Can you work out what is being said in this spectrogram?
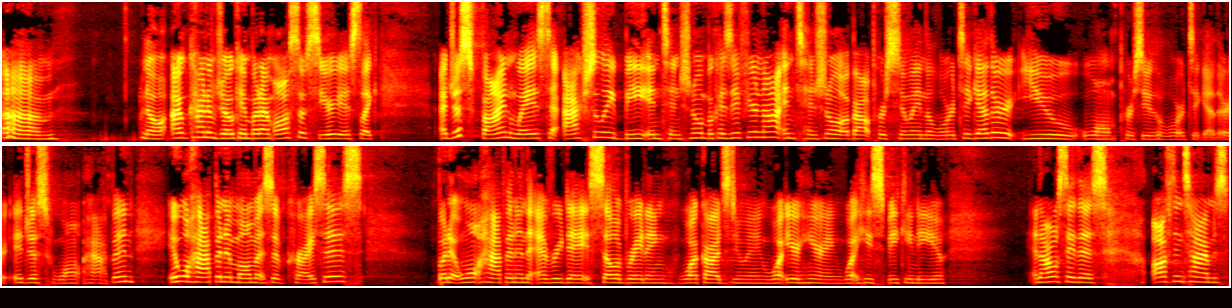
Um, no, I'm kind of joking, but I'm also serious. Like, I just find ways to actually be intentional because if you're not intentional about pursuing the Lord together, you won't pursue the Lord together. It just won't happen. It will happen in moments of crisis, but it won't happen in the everyday celebrating what God's doing, what you're hearing, what He's speaking to you. And I will say this oftentimes,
